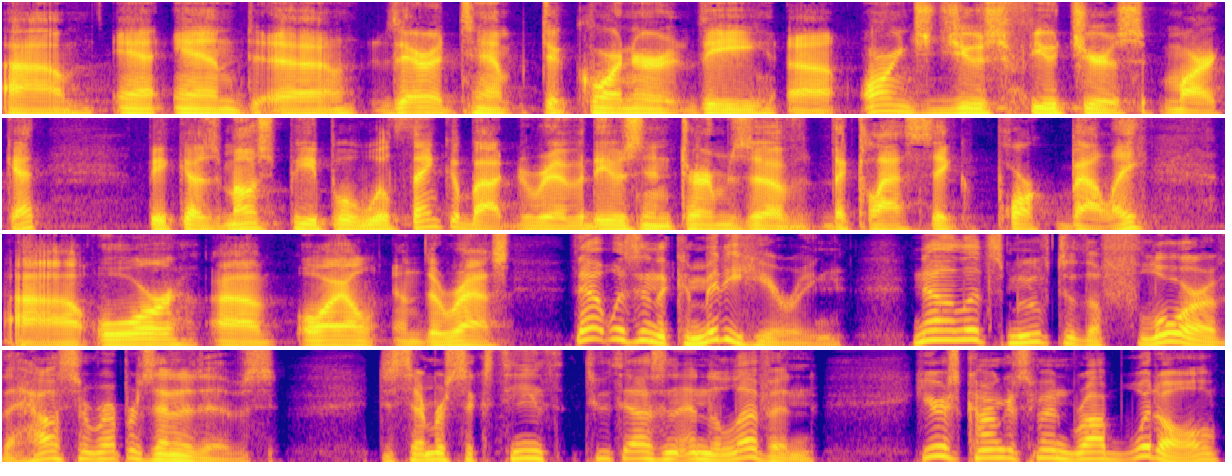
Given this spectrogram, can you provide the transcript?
Um, and, and uh, their attempt to corner the uh, orange juice futures market because most people will think about derivatives in terms of the classic pork belly uh, or uh, oil and the rest. That was in the committee hearing. Now let's move to the floor of the House of Representatives. December 16, 2011. Here's Congressman Rob Woodall,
